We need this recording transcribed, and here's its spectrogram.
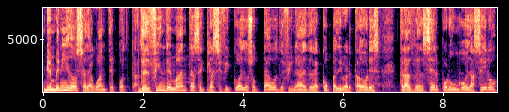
Bienvenidos al Aguante Podcast. Delfín de Manta se clasificó a los octavos de final de la Copa Libertadores tras vencer por un gol a cero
